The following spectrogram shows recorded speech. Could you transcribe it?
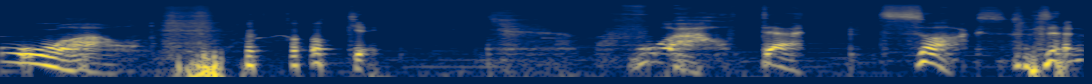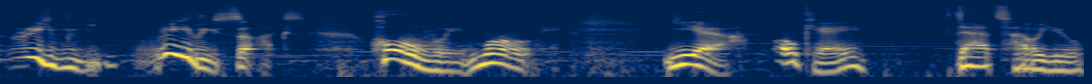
Wow. okay. Wow, that sucks. that really, really sucks. Holy moly. Yeah, okay. That's how you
